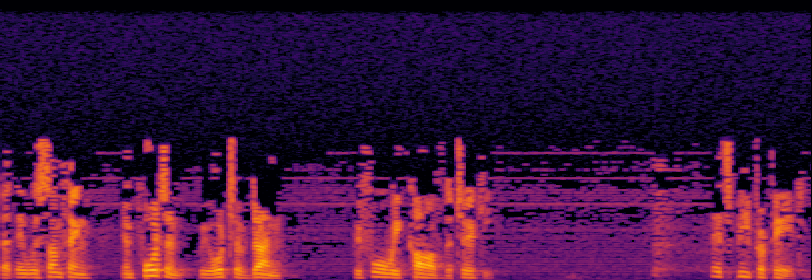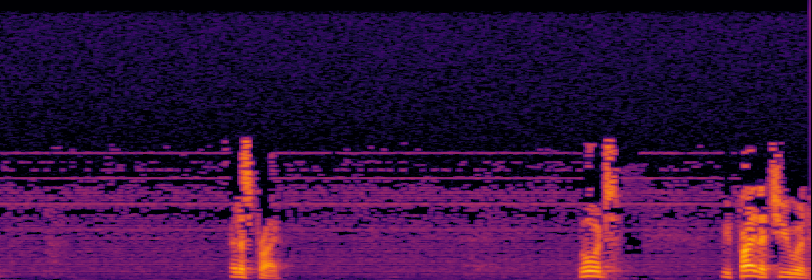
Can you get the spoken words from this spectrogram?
that there was something important we ought to have done before we carved the turkey. Let's be prepared. Let us pray. Lord, we pray that you would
